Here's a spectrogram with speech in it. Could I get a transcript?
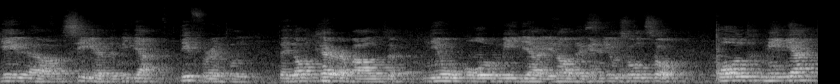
give, uh, see the media differently. They don't care about new, old media. You know, they can use also old media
